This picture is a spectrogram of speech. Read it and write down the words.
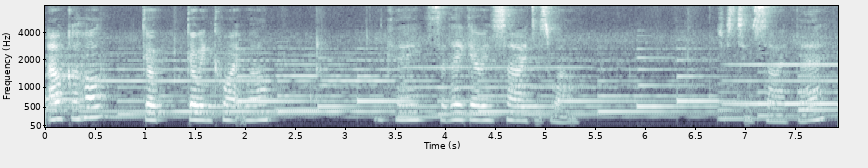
alcohol go, go in quite well. Okay, so they go inside as well, just inside there.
